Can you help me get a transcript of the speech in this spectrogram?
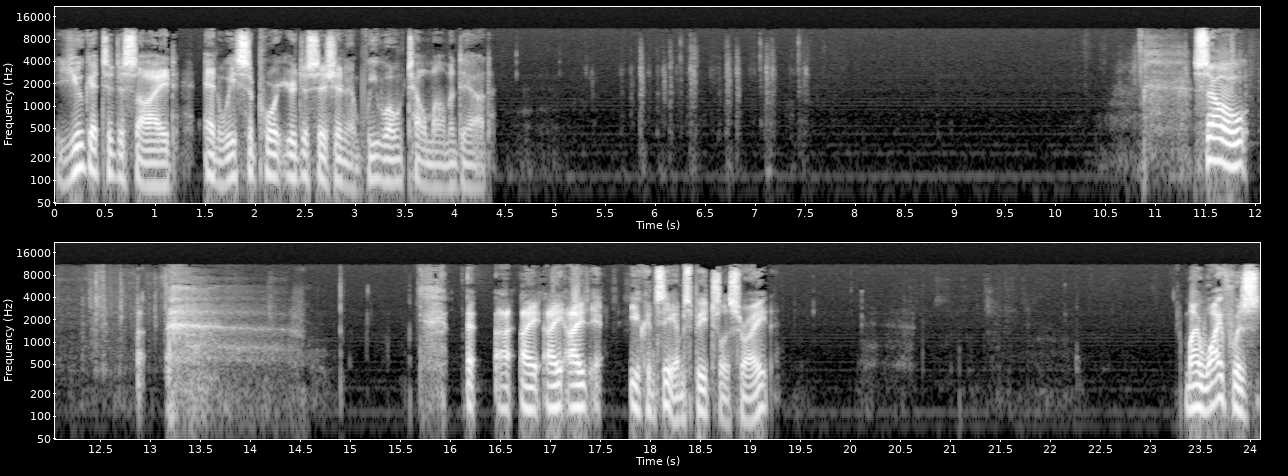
you get to decide, and we support your decision, and we won't tell mom and dad. So, I, I, I, you can see I'm speechless, right? My wife was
